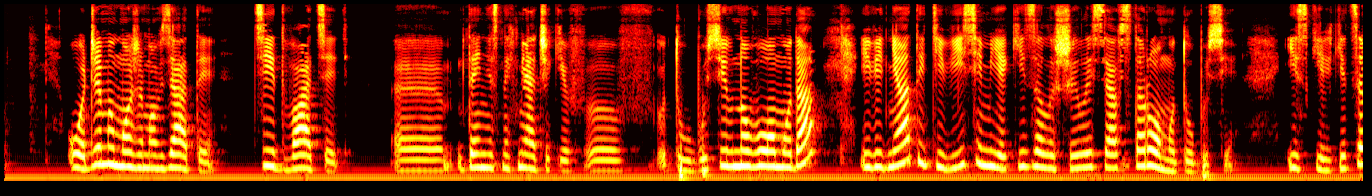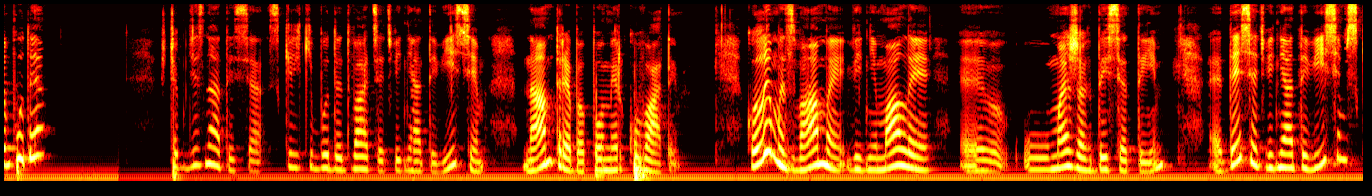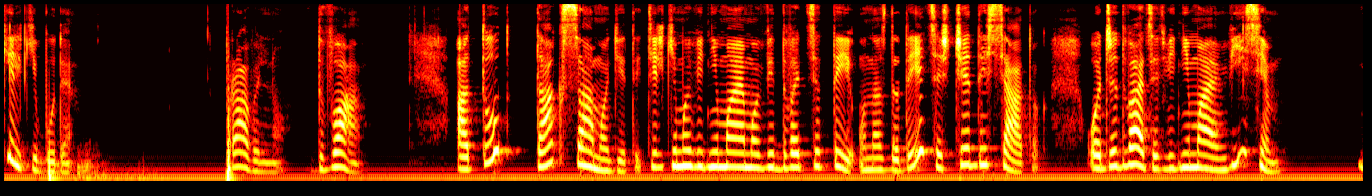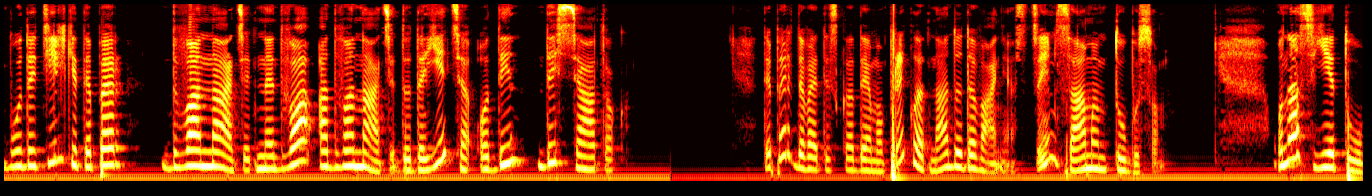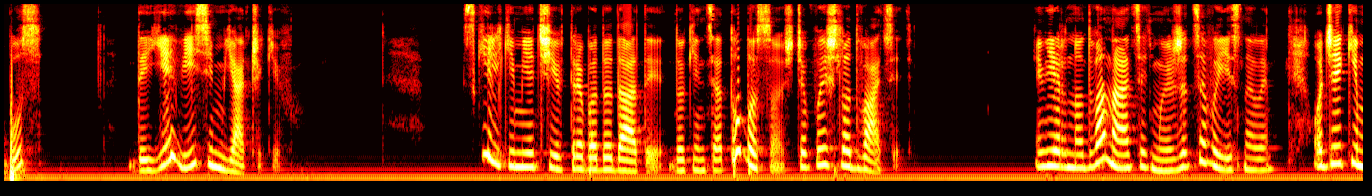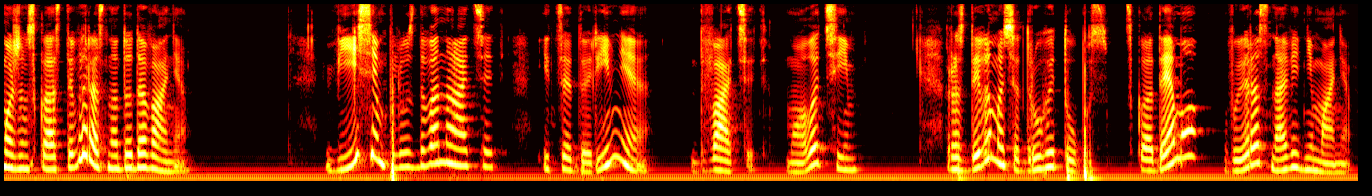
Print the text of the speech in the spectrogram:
Отже, ми можемо взяти ці 20 е, тенісних м'ячиків е, тубусі в новому, да, і відняти ті 8, які залишилися в старому тубусі. І скільки це буде? Щоб дізнатися, скільки буде 20 відняти 8, нам треба поміркувати. Коли ми з вами віднімали е, у межах 10, 10 е, відняти 8, скільки буде? Правильно, 2. А тут так само, діти, тільки ми віднімаємо від 20, у нас додається ще десяток. Отже, 20 віднімаємо 8, буде тільки тепер 12, не 2, а 12. Додається 1 десяток. Тепер давайте складемо приклад на додавання з цим самим тубусом. У нас є тубус, де є 8 м'ячиків. Скільки м'ячів треба додати до кінця тубусу, щоб вийшло 20? Вірно, 12, ми вже це вияснили. Отже, який можемо скласти вираз на додавання? 8 плюс 12. І це дорівнює 20. Молодці. Роздивимося другий тубус. Складемо вираз на віднімання.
